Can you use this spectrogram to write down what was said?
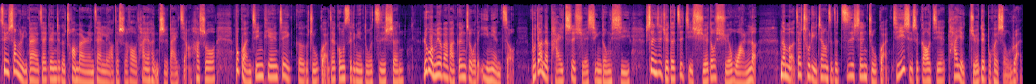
所以上个礼拜在跟这个创办人在聊的时候，他也很直白讲，他说不管今天这个主管在公司里面多资深，如果没有办法跟着我的意念走。不断的排斥学新东西，甚至觉得自己学都学完了。那么，在处理这样子的资深主管，即使是高阶，他也绝对不会手软。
